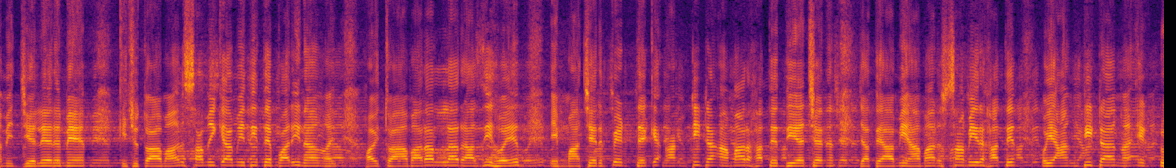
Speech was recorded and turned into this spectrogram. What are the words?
আমি জেলের মেয়ে, কিছু তো আমার স্বামীকে আমি দিতে পারি না হয়তো আমার আল্লাহ রাজি হয়ে এই মাছের পেট থেকে আংটিটা আমার হাতে দিয়েছেন, যাতে আমি আমার স্বামীর হাতে ওই আংটিটা না একটু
